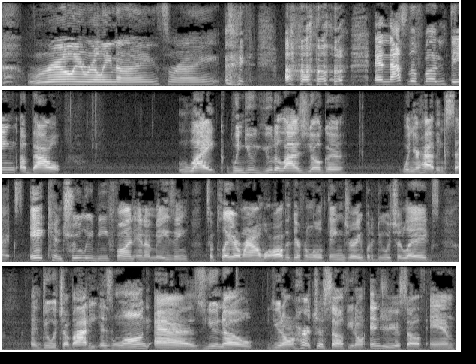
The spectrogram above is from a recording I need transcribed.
really, really nice, right? and that's the fun thing about like when you utilize yoga when you're having sex. It can truly be fun and amazing to play around with all the different little things you're able to do with your legs and do with your body as long as you know you don't hurt yourself, you don't injure yourself. And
